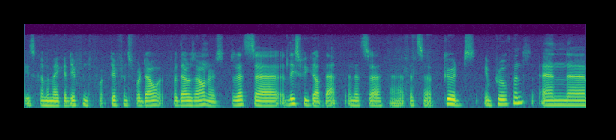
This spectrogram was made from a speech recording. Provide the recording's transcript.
is going to make a different for, difference for those for those owners. So that's uh, at least we got that, and that's a uh, that's a good improvement. And uh,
